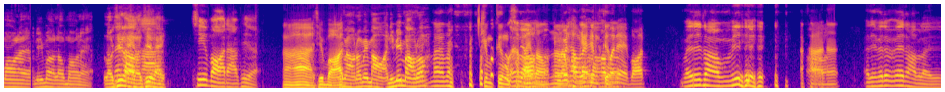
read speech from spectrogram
เมาอะไรอันนี้เมาเราเมาอะไรอะเราชื่ออะไรเราชื่ออะไร ชื่อบอสครับพี่อ่าชื่อบอส ไม่เมาเนาะไม่เมา อันนี้ไม่เมาเนาะไม่ไม่ กึมกึมๆครับไม่ไม่เอาเมาไปทำอะไรกึมกึมไม่ได้ทำพี่ อาคารนะ อันนี้ไม่ได้ไม่ได้ทำอะไรพี่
